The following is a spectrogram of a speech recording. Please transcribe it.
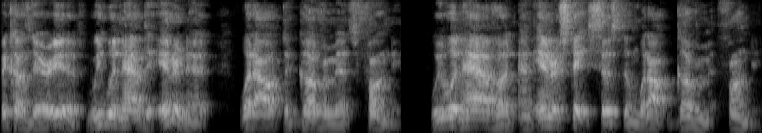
because there is. We wouldn't have the internet without the government's funding. We wouldn't have a, an interstate system without government funding.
